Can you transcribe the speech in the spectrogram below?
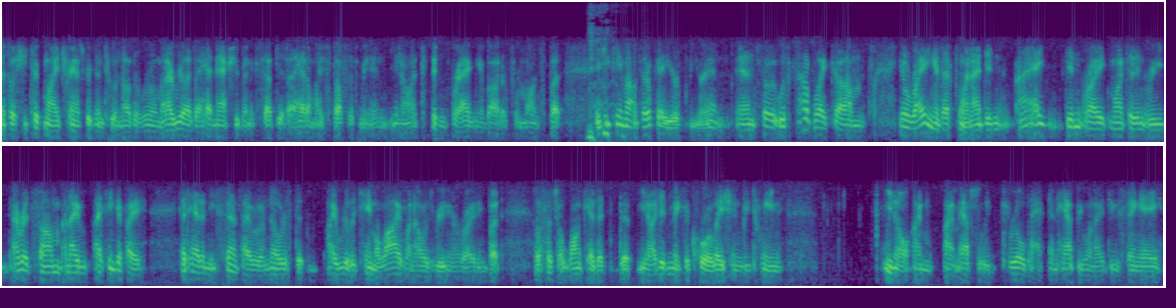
and so she took my transcript into another room, and I realized I hadn't actually been accepted. I had all my stuff with me, and you know I'd been bragging about it for months. But and she came out and said, "Okay, you're you're in." And so it was kind of like, um, you know, writing at that point. I didn't I didn't write much. I didn't read. I read some, and I I think if I had had any sense, I would have noticed that I really came alive when I was reading or writing. But I was such a lunkhead that, that you know I didn't make the correlation between, you know, I'm I'm absolutely thrilled and happy when I do thing A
